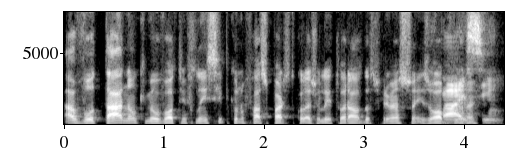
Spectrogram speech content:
a votar, não que meu voto influencie, porque eu não faço parte do colégio eleitoral das premiações, óbvio, faz né? sim,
